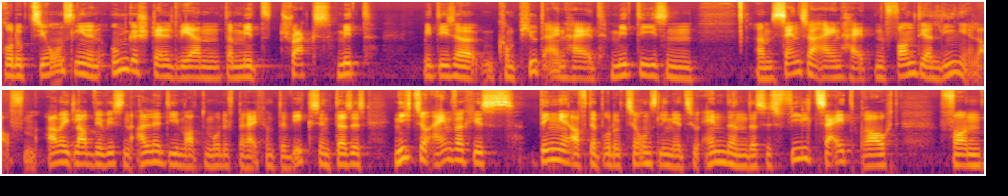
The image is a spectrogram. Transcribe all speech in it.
Produktionslinien umgestellt werden, damit Trucks mit, mit dieser Compute-Einheit, mit diesen ähm, Sensoreinheiten von der Linie laufen. Aber ich glaube, wir wissen alle, die im Automotive-Bereich unterwegs sind, dass es nicht so einfach ist, Dinge auf der Produktionslinie zu ändern, dass es viel Zeit braucht von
